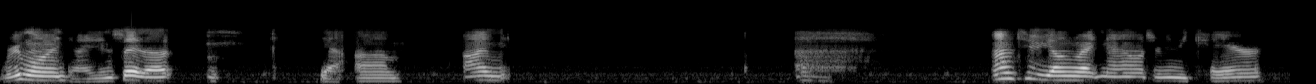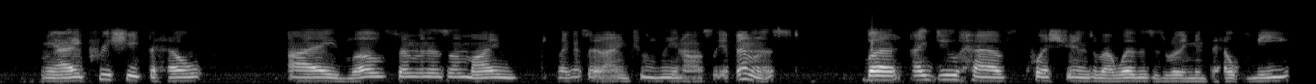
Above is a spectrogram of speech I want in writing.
Rewind. I didn't say that. Yeah. Um, I'm. Uh, I'm too young right now to really care. I mean, I appreciate the help. I love feminism. I'm, like I said, I'm truly and honestly a feminist. But I do have questions about whether this is really meant to help me,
